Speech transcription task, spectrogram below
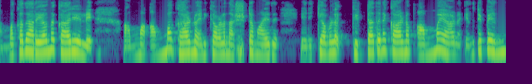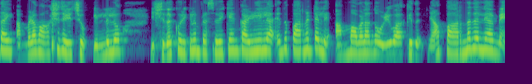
അമ്മക്കത് അറിയാവുന്ന കാര്യമല്ലേ? അമ്മ അമ്മ കാരണം എനിക്ക് അവളെ നഷ്ടമായത്. എനിക്ക് അവളെ കിട്ടാത്തതിനെ കാരണം അമ്മയാണ്. എന്നിട്ട് ഇപ്പൊ എന്തായി? അമ്മയുടെ വാശി ജയിച്ചു? ഇല്ലല്ലോ ഇഷിതക്ക് ഒരിക്കലും പ്രസവിക്കാൻ കഴിയില്ല എന്ന് പറഞ്ഞിട്ടല്ലേ അമ്മ അവളെ അന്ന് ഒഴിവാക്കിയത്. ഞാൻ പറഞ്ഞതല്ലേ അമ്മേ.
